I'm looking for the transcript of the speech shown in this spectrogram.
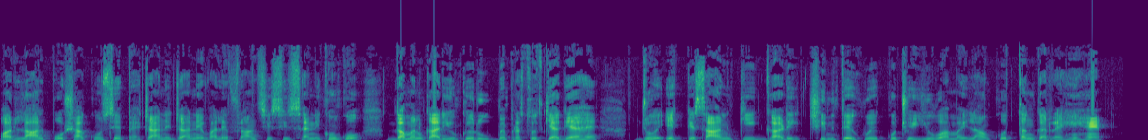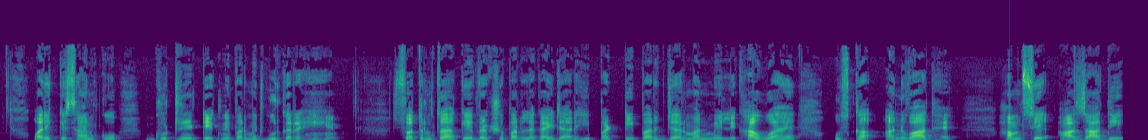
और लाल पोशाकों से पहचाने जाने वाले फ्रांसीसी सैनिकों को दमनकारियों के रूप में प्रस्तुत किया गया है, जो एक किसान की गाड़ी छीनते हुए कुछ युवा महिलाओं को तंग कर रहे हैं और एक किसान को घुटने टेकने पर मजबूर कर रहे हैं। स्वतंत्रता के वृक्ष पर लगाई जा रही पट्टी पर जर्मन में लिखा हुआ है, उसका अनुवाद है, हमसे आज़ादी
